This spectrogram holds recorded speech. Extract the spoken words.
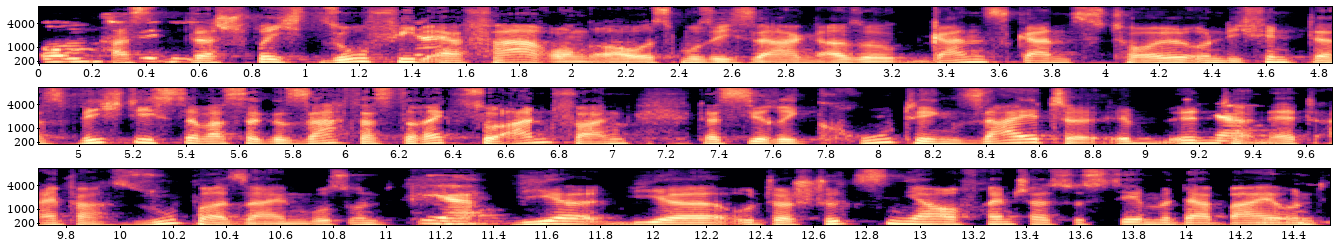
Hast, das spricht so viel ja. Erfahrung raus, muss ich sagen. Also ganz, ganz toll. Und ich finde das Wichtigste, was du gesagt hast, direkt zu Anfang, dass die Recruiting-Seite im Internet ja. einfach super sein muss. Und ja. wir, wir unterstützen ja auch Franchise-Systeme dabei. Und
